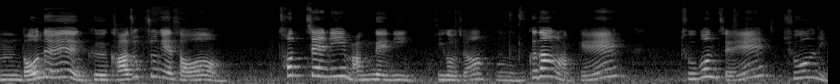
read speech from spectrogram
음, 너는 그 가족 중에서 첫째니 막내니 이거죠. 음. 그 다음 갈게. 두 번째 주원이.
